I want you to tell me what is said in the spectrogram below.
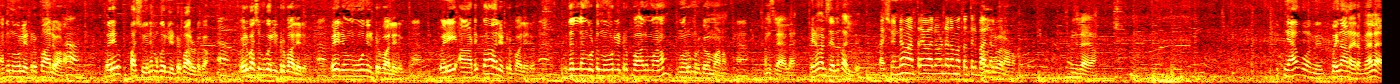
നമുക്ക് നൂറ് ലിറ്റർ പാൽ വേണം. ഒരു പശുവിന് നമുക്ക് ഒരു ലിറ്റർ പാൽ കൊടുക്കാം. ഒരു പശു നമുക്ക് ഒരു ലിറ്റർ പാൽ തരും. ഒരു എരുമ മൂന്ന് ലിറ്റർ പാൽ തരും. ഒരു ആട് കാൽ ലിറ്റർ പാൽ തരും. ഇതെല്ലാം കൂട്ടി നൂറ് ലിറ്റർ പാലും വേണം നൂറ് മൃഗവും വേണം. മനസ്സിലായല്ലേ? ഇതിന് മനസ്സിലായിരുന്നു പല്ല് പശുവിന്റെ മാത്രമേ പാലുകൊണ്ടല്ല മൊത്തത്തിൽ പാല? പാലത്തിൽ വേണം. മനസ്സിലായ? ഞാൻ പോകുന്നത് പോയി നാളെ വരാം. അല്ലേ?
